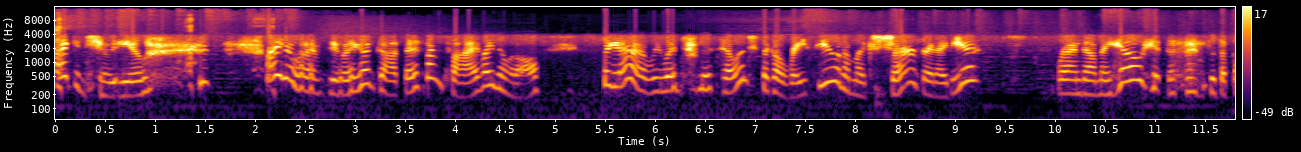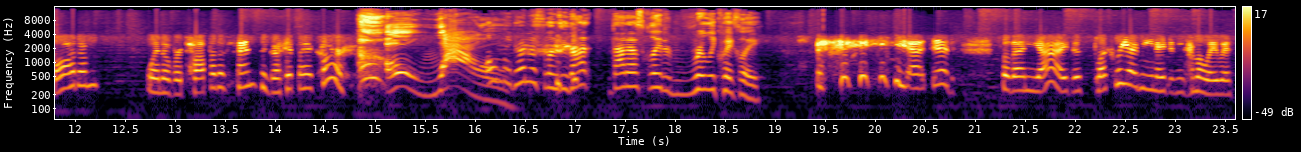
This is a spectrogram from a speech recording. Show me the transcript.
I can show you." I know what I'm doing. I've got this. I'm five. I know it all. So yeah, we went down this hill, and she's like, "I'll race you," and I'm like, "Sure, great idea." Ran down the hill, hit the fence at the bottom, went over top of the fence, and got hit by a car. oh wow! Oh my goodness, Lindsay, that that escalated really quickly. yeah, it did. So then, yeah, I just luckily, I mean, I didn't come away with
